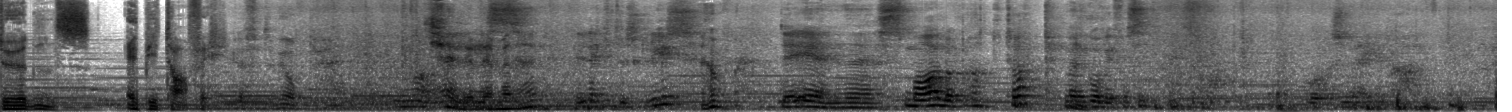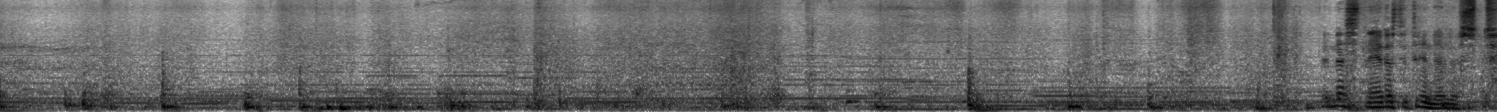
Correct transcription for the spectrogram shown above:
dødens epitafer. Løfter vi opp kjellerlemmen her? Elektrisk lys. Det er en eh, smal og bratt trapp, men går vi forsiktig, så går det som regel bra. Det nest nederste trinnet er løst.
